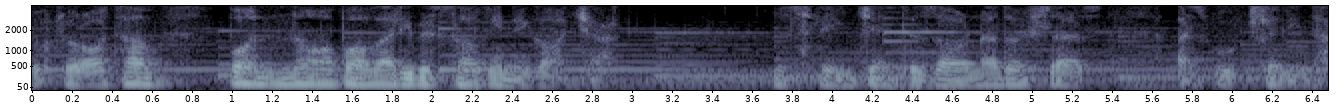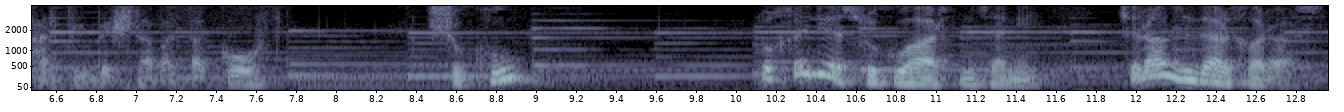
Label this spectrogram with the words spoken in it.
دکتر آتم با ناباوری به ساقی نگاه کرد. مثل اینکه انتظار نداشته است از او چنین حرفی بشنود و گفت شکو تو خیلی از شکو حرف می‌زنی. چه رمزی در کار است؟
